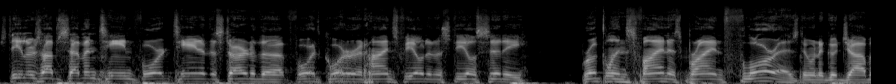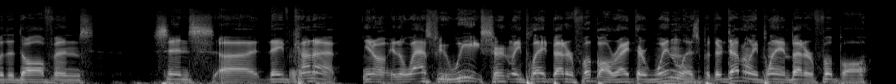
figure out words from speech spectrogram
Steelers up 17 14 at the start of the fourth quarter at Heinz Field in the Steel City. Brooklyn's finest, Brian Flores, doing a good job with the Dolphins since uh, they've kind of, you know, in the last few weeks, certainly played better football, right? They're winless, but they're definitely playing better football.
